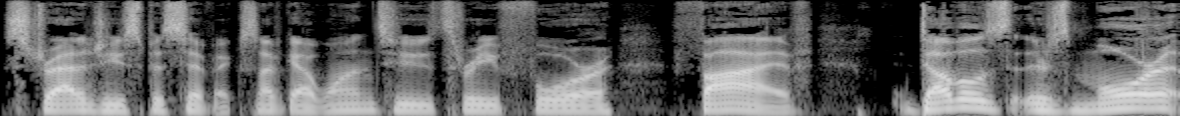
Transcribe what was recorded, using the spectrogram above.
strategy specifics. And I've got one, two, three, four, five. Doubles, there's more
